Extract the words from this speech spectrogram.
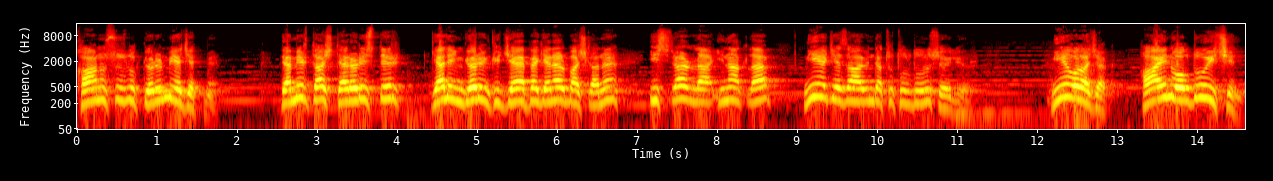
kanunsuzluk görülmeyecek mi? Demirtaş teröristtir. Gelin görün ki CHP Genel Başkanı ısrarla, inatla niye cezaevinde tutulduğunu söylüyor. Niye olacak? Hain olduğu için,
